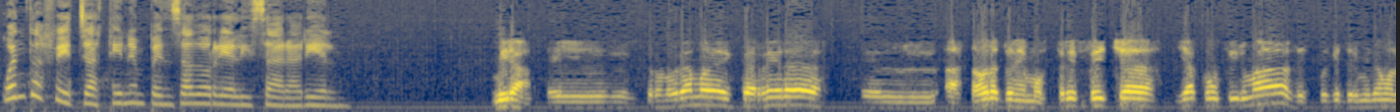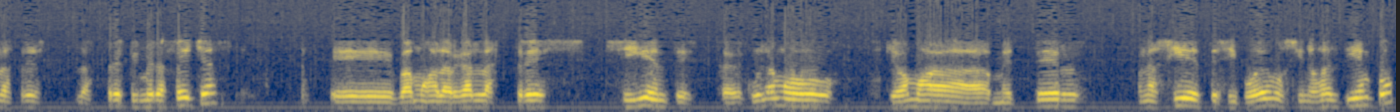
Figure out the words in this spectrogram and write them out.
¿Cuántas fechas tienen pensado realizar, Ariel? Mira, el cronograma de carrera, hasta ahora tenemos tres fechas ya confirmadas, después que terminamos las tres, las tres primeras fechas, eh, vamos a alargar las tres siguiente, calculamos que vamos a meter unas siete, si podemos, si nos da el tiempo,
